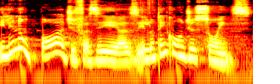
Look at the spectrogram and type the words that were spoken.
ele não pode fazer, ele não tem condições.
